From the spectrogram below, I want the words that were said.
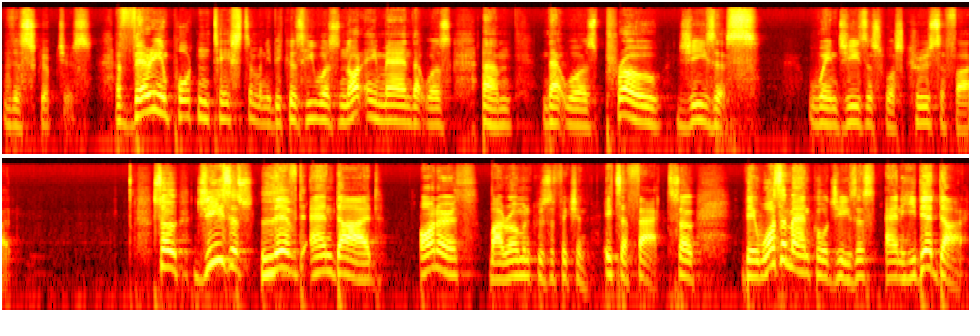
the scriptures. A very important testimony because he was not a man that was, um, that was pro Jesus when Jesus was crucified. So Jesus lived and died on earth by Roman crucifixion. It's a fact. So there was a man called Jesus and he did die.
